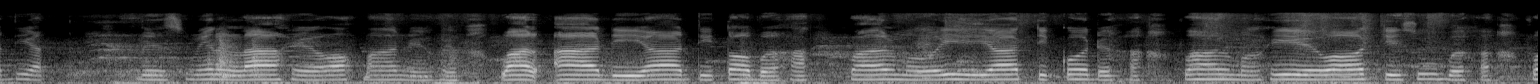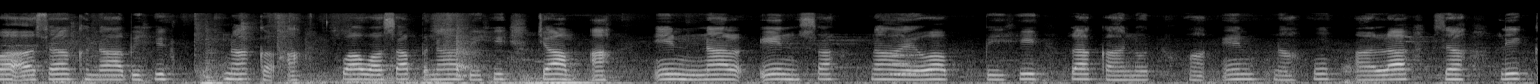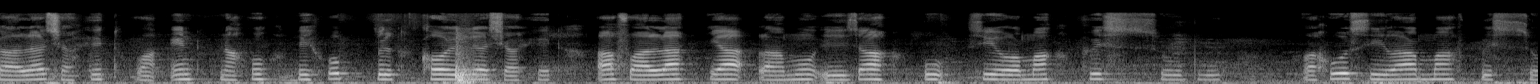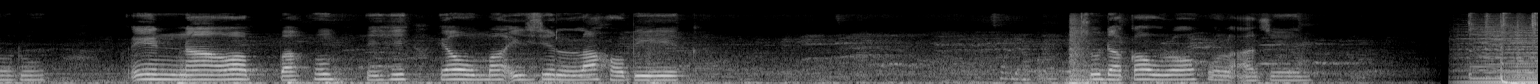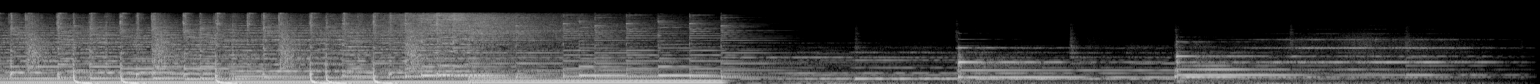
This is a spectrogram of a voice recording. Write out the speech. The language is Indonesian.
Bismillahirrahmanirrahim. Wal adiyati tobaha Wal muriyati kodaha Wal muhirati subaha Wa asakna bihi naka'ah Wa wasapna bihi jam'ah Innal insa rabbihi lakanut wa innahu ala zalika la syahid wa innahu lihubbil khayli syahid. Afala ya'lamu iza usirama fis subuh wa husilama fis sudur inna rabbahum bihi yawma izin lahabik Sudakallahul azim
